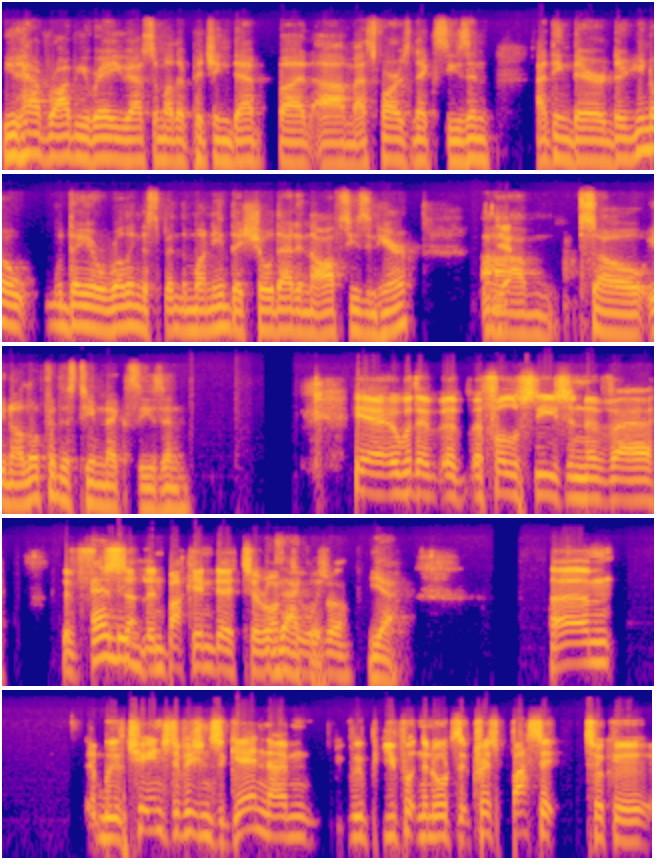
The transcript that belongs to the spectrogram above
you have Robbie Ray, you have some other pitching depth, but um, as far as next season, I think they're they're you know they are willing to spend the money. They show that in the offseason here. Um, yeah. so you know look for this team next season. Yeah, with a, a full season of uh, of settling back into Toronto exactly. as well. Yeah. Um, we've changed divisions again. Um, you put in the notes that Chris Bassitt took a,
